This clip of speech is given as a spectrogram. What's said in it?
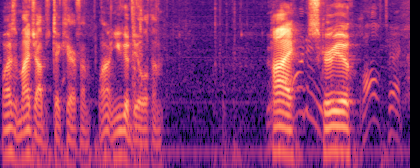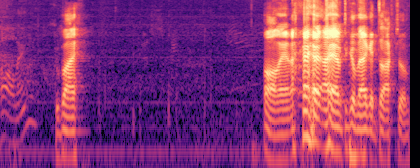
Why is it my job to take care of him? Why don't you go deal with him? Hi. Screw you. Goodbye. Oh man, I have to go back and talk to him.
